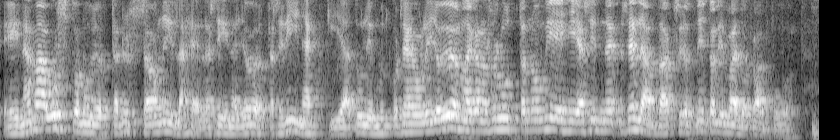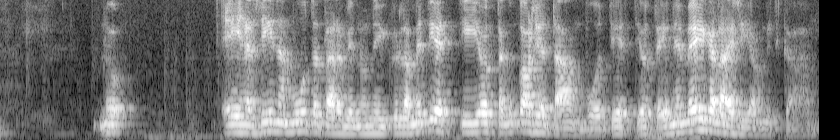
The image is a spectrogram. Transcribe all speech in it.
ei nämä uskonut, jotta Ryssä on niin lähellä siinä jo, että se niin äkkiä tuli, mutta kun se oli jo yön aikana soluttanut miehiä sinne selän taakse, että niitä oli vain joka puolella. No, eihän siinä muuta tarvinnut, niin kyllä me tiettiin jo, että kuka sieltä ampuu. Tiettiin, että ei ne meikäläisiä ole mitkä ampuu.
